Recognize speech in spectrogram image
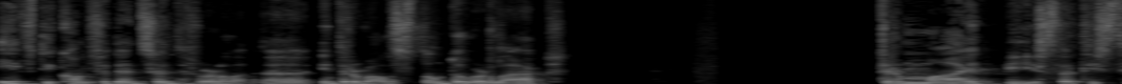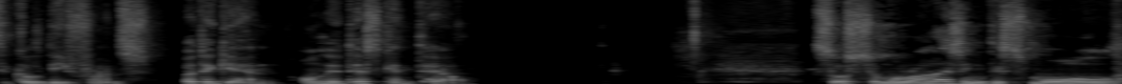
if the confidence interval, uh, intervals don't overlap, there might be a statistical difference. But again, only tests can tell. So, summarizing this small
